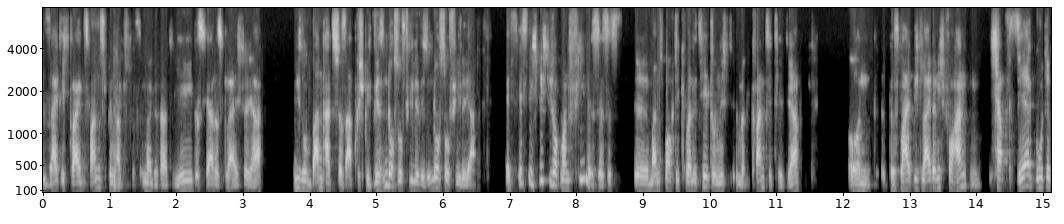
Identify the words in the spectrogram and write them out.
seit ich 23 bin, habe ich das immer gehört, jedes Jahr das Gleiche, ja wie so ein Band hat sich das abgespielt. Wir sind doch so viele, wir sind doch so viele, ja. Es ist nicht wichtig, ob man viel ist. Es ist äh, manchmal auch die Qualität und nicht immer die Quantität, ja. Und das war halt nicht, leider nicht vorhanden. Ich habe sehr gute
